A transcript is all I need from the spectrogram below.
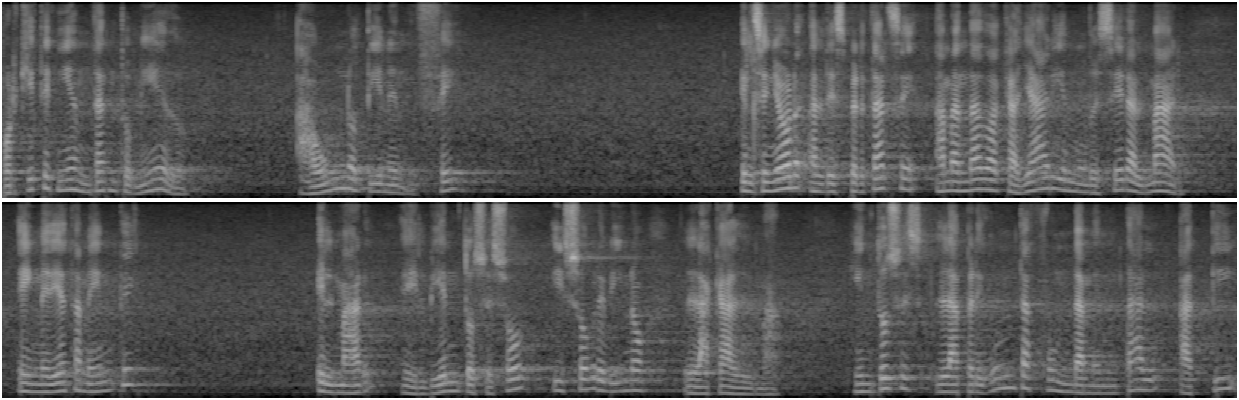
¿por qué tenían tanto miedo? ¿Aún no tienen fe? El Señor al despertarse ha mandado a callar y enmudecer al mar e inmediatamente el mar, el viento cesó y sobrevino la calma. Entonces la pregunta fundamental a ti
